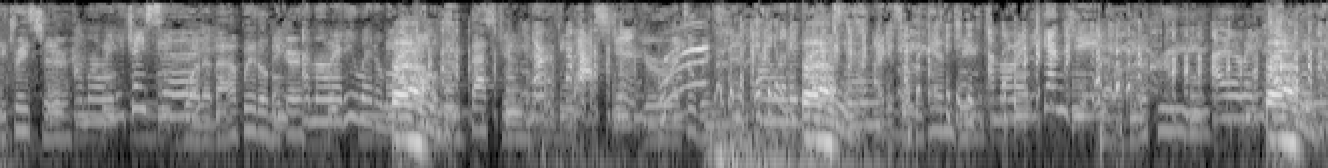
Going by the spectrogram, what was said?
already Tracer. I'm already Tracer. What about Widowmaker? I'm already Widowmaker. Bruh. Bastion. Nerf Bastion. You're right to Winston. I'm already Bruh. I guess I'll Genji. I'm already Genji. I already Bruh.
